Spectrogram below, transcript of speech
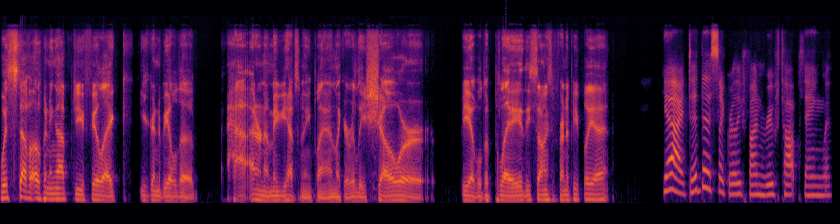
With stuff opening up, do you feel like you're going to be able to? Ha- I don't know. Maybe you have something planned, like a release show, or be able to play these songs in front of people yet? yeah i did this like really fun rooftop thing with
